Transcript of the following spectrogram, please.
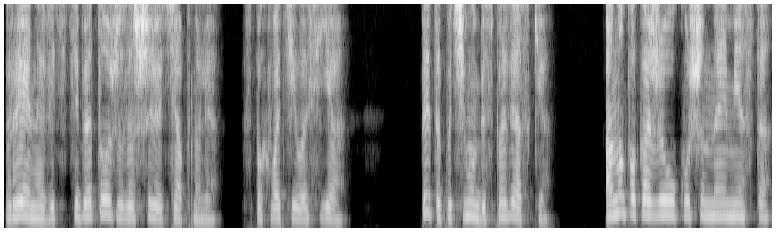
«Рейна, ведь тебя тоже за шею тяпнули», — спохватилась я. «Ты-то почему без повязки? А ну, покажи укушенное место».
